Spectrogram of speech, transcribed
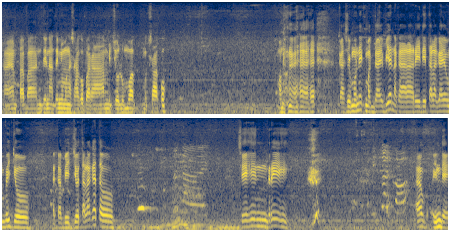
Ayan, pabante natin yung mga sako para medyo lumuwag magsako. Kasi Monique, mag-dive yan, naka-ready talaga yung video. Naka-video talaga to. Si Henry. ah, hindi.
